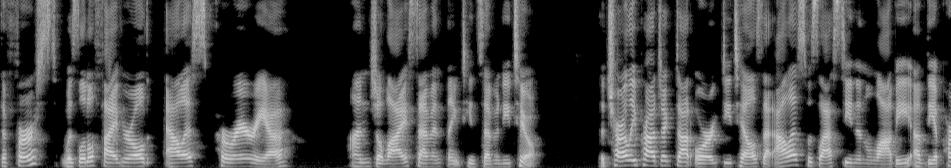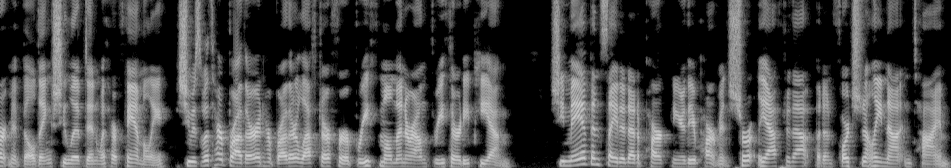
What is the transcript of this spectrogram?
The first was little five year old Alice Pereira on July 7th, 1972. The charlieproject.org details that Alice was last seen in the lobby of the apartment building she lived in with her family. She was with her brother and her brother left her for a brief moment around 3:30 p.m. She may have been sighted at a park near the apartment shortly after that, but unfortunately not in time.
